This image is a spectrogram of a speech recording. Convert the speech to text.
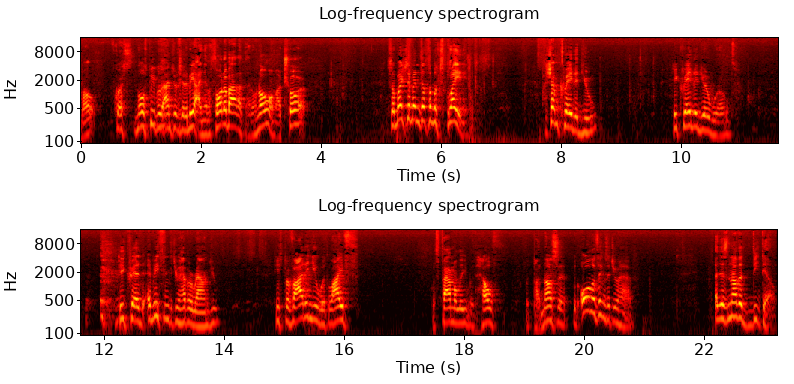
Well, of course, most people's answer is going to be, I never thought about it. I don't know. I'm not sure. So Moshe Rabbeinu does some explaining. Hashem created you. He created your world. He created everything that you have around you. He's providing you with life, with family, with health, with parnasa, with all the things that you have. And there's another detail.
